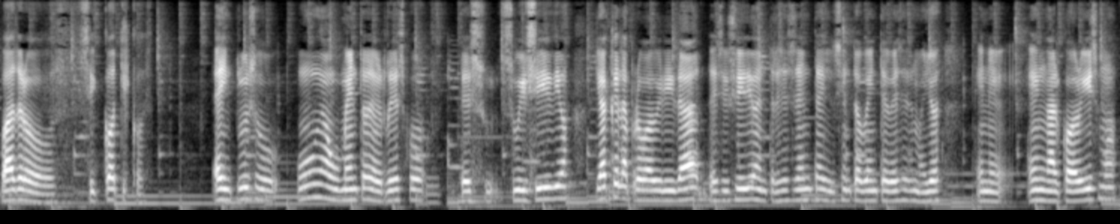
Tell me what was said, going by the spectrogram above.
cuadros psicóticos e incluso un aumento del riesgo de suicidio, ya que la probabilidad de suicidio entre 60 y 120 veces mayor en, el, en alcoholismo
